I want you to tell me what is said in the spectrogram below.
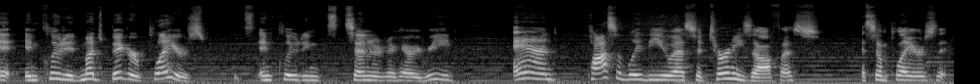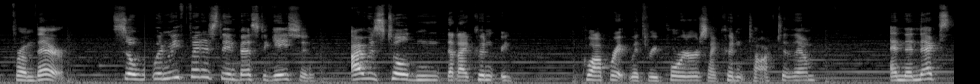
it included much bigger players, including Senator Harry Reid, and possibly the U.S. Attorney's Office, and some players that, from there. So when we finished the investigation, I was told that I couldn't cooperate with reporters. I couldn't talk to them. And the next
